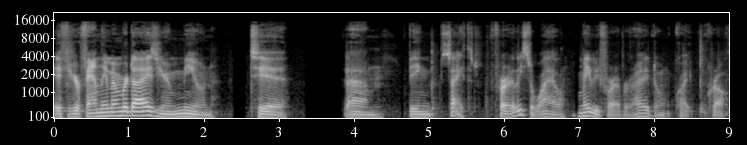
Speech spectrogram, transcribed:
if your family member dies, you're immune to um, being scythed for at least a while, maybe forever. I don't quite crawl.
